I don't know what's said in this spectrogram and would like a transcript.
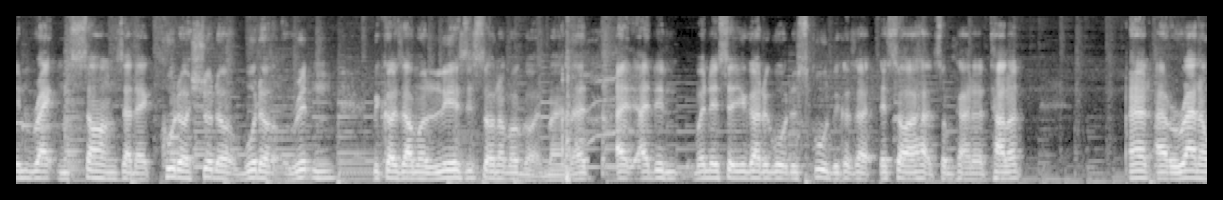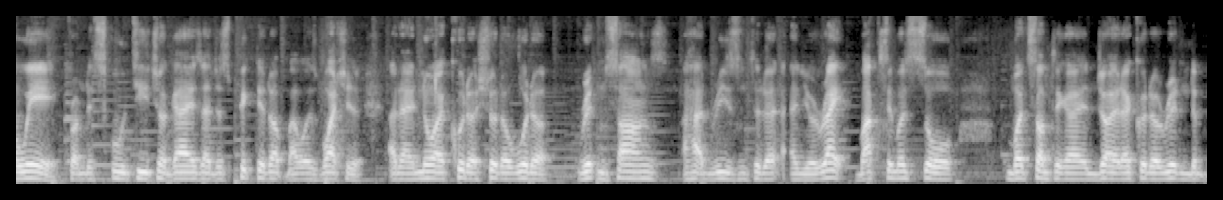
in writing songs that I coulda, shoulda, woulda written because I'm a lazy son of a gun, man. I, I, I didn't, when they say you got to go to school because I, they saw I had some kind of talent, and I ran away from the school teacher guys. I just picked it up. I was watching it, and I know I coulda, shoulda, woulda written songs. I had reason to that. And you're right, boxing was so much something I enjoyed. I could have written the,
